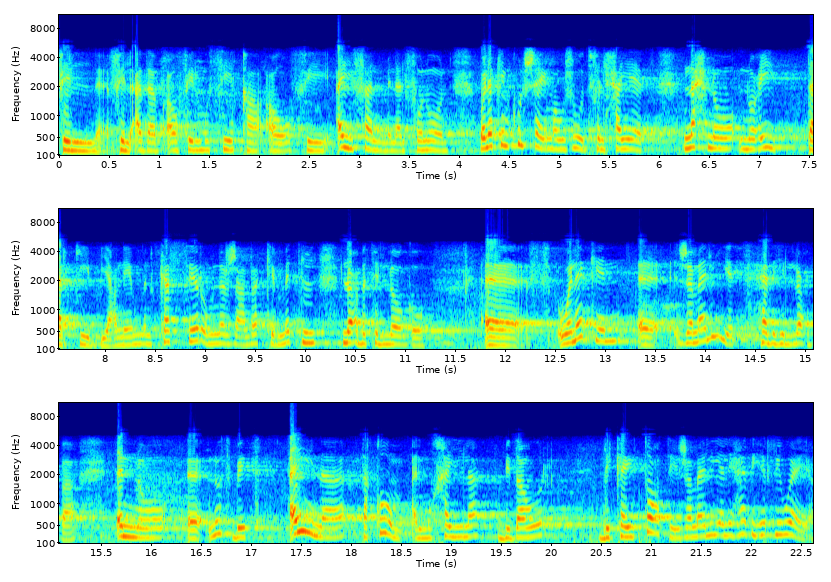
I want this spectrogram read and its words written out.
في في الأدب أو في الموسيقى أو في أي فن من الفنون. ولكن كل شيء موجود في الحياة. نحن نعيد تركيب يعني بنكسر وبنرجع نركب مثل لعبة اللوجو. آه، ولكن آه، جمالية هذه اللعبة أنه آه، نثبت أين تقوم المخيلة بدور لكي تعطي جمالية لهذه الرواية.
